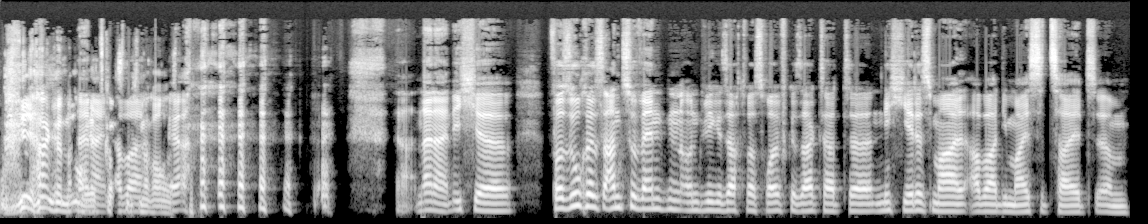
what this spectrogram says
ja, genau, nein, jetzt kommst du nicht mehr raus. Ja. ja, nein, nein, ich äh, versuche es anzuwenden und wie gesagt, was Rolf gesagt hat, äh, nicht jedes Mal, aber die meiste Zeit ähm,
